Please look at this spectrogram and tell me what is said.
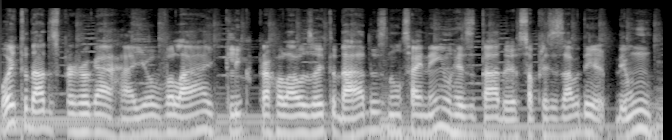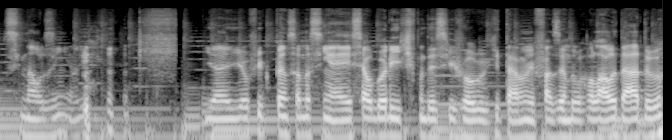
oito dados para jogar. Aí eu vou lá e clico para rolar os oito dados, não sai nenhum resultado. Eu só precisava de, de um sinalzinho ali. e aí eu fico pensando assim, é esse algoritmo desse jogo que tá me fazendo rolar o dado,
